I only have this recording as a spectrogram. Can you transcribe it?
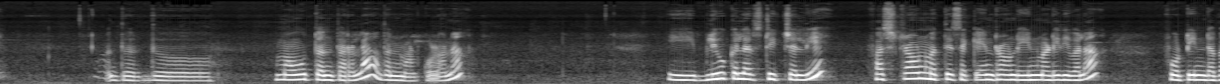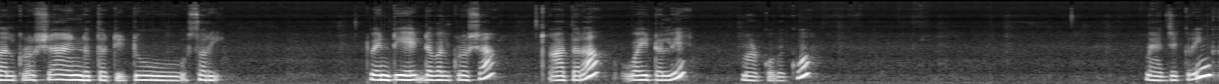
ಅದರದ್ದು ಮೌತ್ ಅಂತಾರಲ್ಲ, ಅದನ್ನು ಮಾಡ್ಕೊಳ್ಳೋಣ. ಈ ಬ್ಲೂ ಕಲರ್ ಸ್ಟಿಚ್ಚಲ್ಲಿ ಫಸ್ಟ್ ರೌಂಡ್ ಮತ್ತು ಸೆಕೆಂಡ್ ರೌಂಡ್ ಏನು ಮಾಡಿದ್ದೀವಲ್ಲ fourteen double crochet and thirty two sorry twenty eight double crochet ಆ ಥರ ವೈಟಲ್ಲಿ ಮಾಡ್ಕೋಬೇಕು. Magic ring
